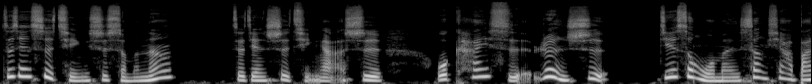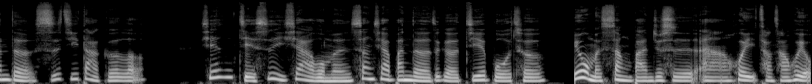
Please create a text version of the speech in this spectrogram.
这件事情是什么呢？这件事情啊，是我开始认识接送我们上下班的司机大哥了。先解释一下我们上下班的这个接驳车。因为我们上班就是啊，会常常会有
